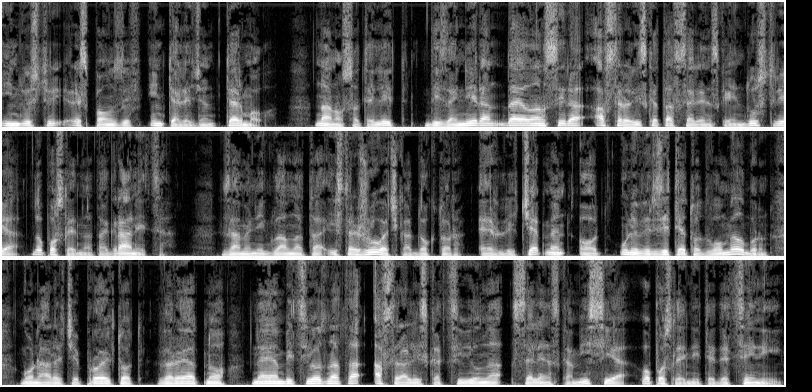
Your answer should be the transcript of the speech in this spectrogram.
Industry Responsive Intelligent Thermal, наносателит, дизајниран да ја лансира австралиската вселенска индустрија до последната граница заменик главната истражувачка доктор Ерли Чепмен од Универзитетот во Мелбурн го нарече проектот веројатно најамбициозната австралиска цивилна селенска мисија во последните децении.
